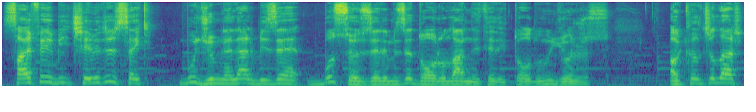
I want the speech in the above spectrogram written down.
Sayfayı bir çevirirsek bu cümleler bize bu sözlerimize doğrulan nitelikte olduğunu görürüz. Akılcılar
